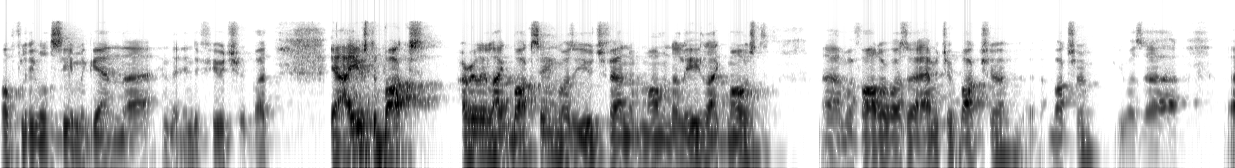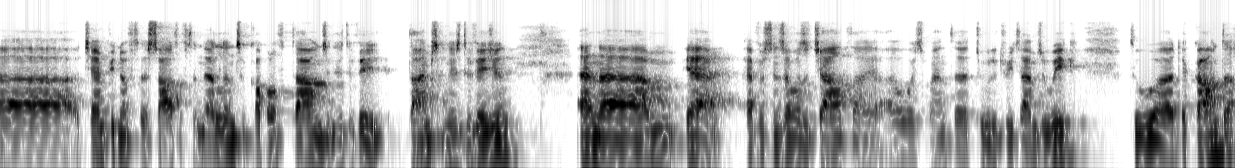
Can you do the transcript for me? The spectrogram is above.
hopefully we'll see him again uh, in the in the future. But yeah, I used to box. I really like boxing. Was a huge fan of Muhammad Ali, like most. Uh, my father was an amateur boxer. Boxer. He was a, a, champion of the south of the Netherlands a couple of times in his divi- times in his division. And um, yeah, ever since I was a child, I, I always went uh, two to three times a week to uh, the counter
